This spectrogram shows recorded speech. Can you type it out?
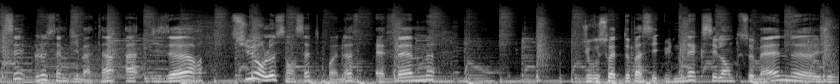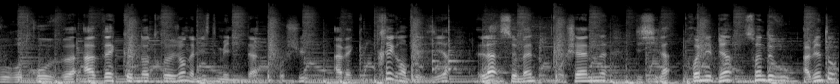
c'est le samedi matin à 10h sur le 107.9 FM. Je vous souhaite de passer une excellente semaine. Je vous retrouve avec notre journaliste Mélinda Pochu avec très grand plaisir la semaine prochaine. D'ici là, prenez bien soin de vous. À bientôt.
